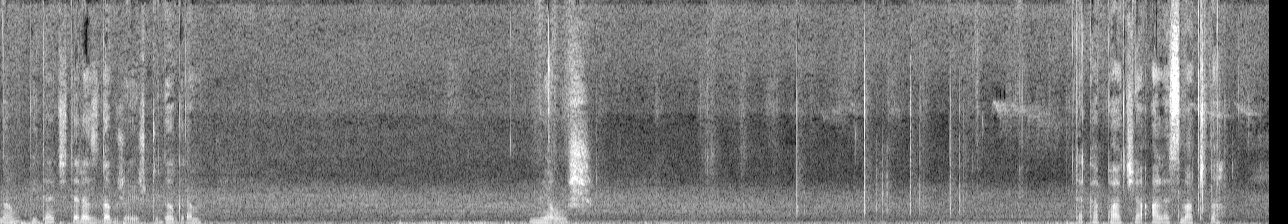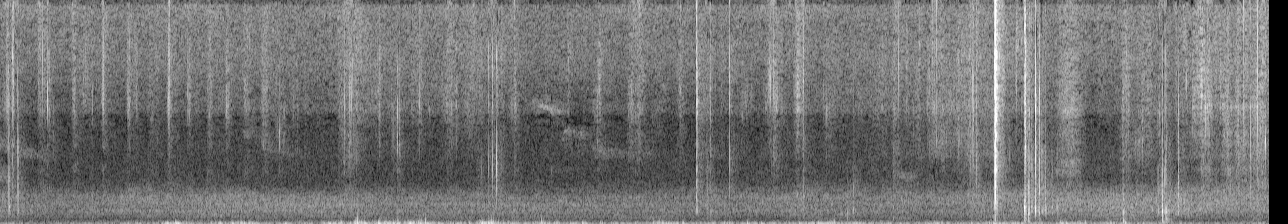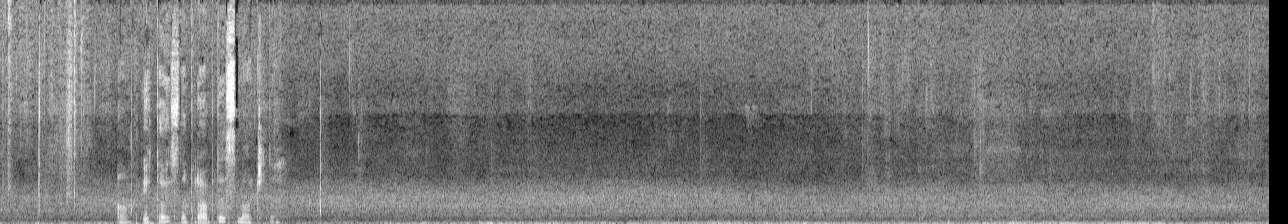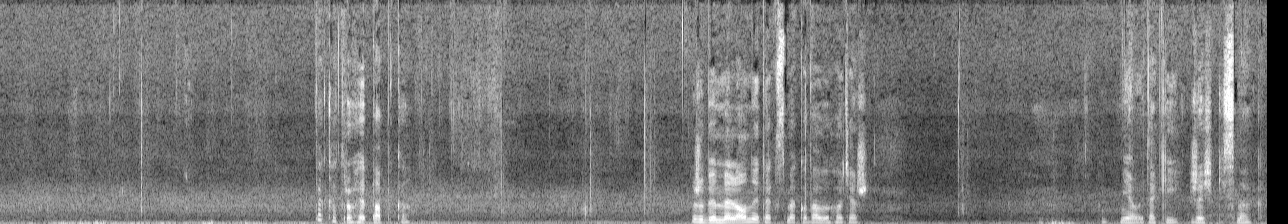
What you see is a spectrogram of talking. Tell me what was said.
No, widać? Teraz dobrze jeszcze dogram. Miąższ. Taka pacia, ale smaczna. O, i to jest naprawdę smaczne. Taka trochę papka. Żeby melony tak smakowały, chociaż miały taki rzeźki smak.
